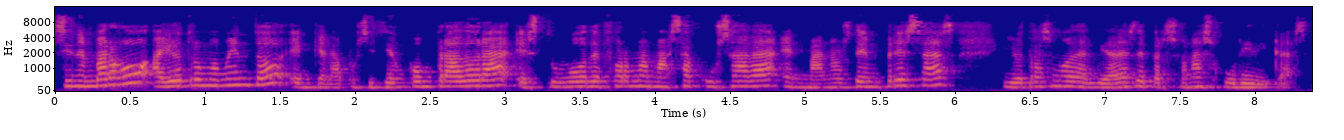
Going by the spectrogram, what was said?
Sin embargo, hay otro momento en que la posición compradora estuvo de forma más acusada en manos de empresas y otras modalidades de personas jurídicas.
